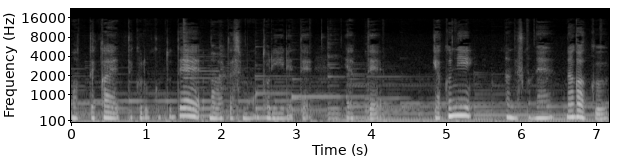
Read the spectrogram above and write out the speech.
持って帰ってくることで、まあ、私も取り入れてやって逆に何ですかね長く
